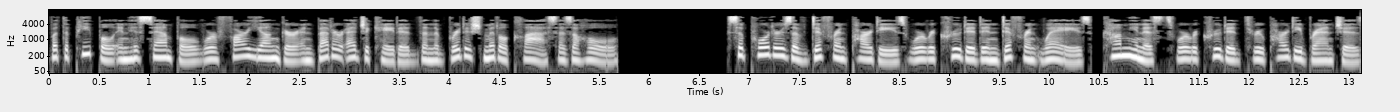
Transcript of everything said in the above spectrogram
but the people in his sample were far younger and better educated than the British middle class as a whole. Supporters of different parties were recruited in different ways, communists were recruited through party branches,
